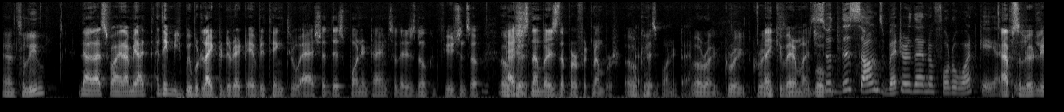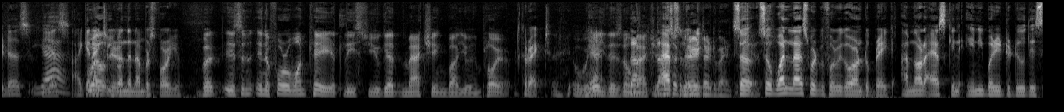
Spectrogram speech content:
And Salil? No, that's fine. I mean, I, I think we, we would like to direct everything through Ash at this point in time, so there is no confusion. So Okay. Ash's number is the perfect number Okay. at this point in time. All right, great, great. Thank you very much. Well, so this sounds better than a 401k. Actually. Absolutely does. Yeah. Yes, I can Well, actually run the numbers for you. but isn't in a 401k at least you get matching by your employer? Correct. Uh, over Yeah. here, there's no That- matching. That's a Absolutely. great advantage, So, yes. so one last word before we go on to break. I'm not asking anybody to do this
